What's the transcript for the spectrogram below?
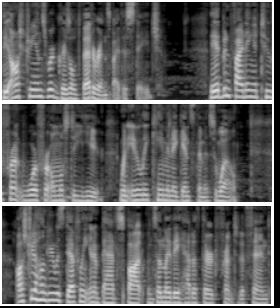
the Austrians were grizzled veterans by this stage. They had been fighting a two front war for almost a year when Italy came in against them as well, Austria Hungary was definitely in a bad spot when suddenly they had a third front to defend,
